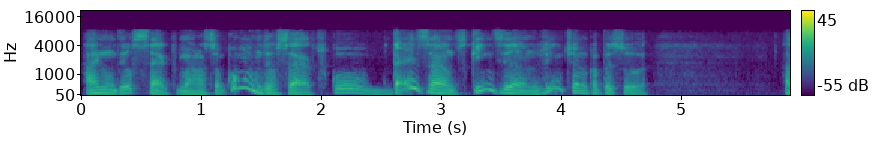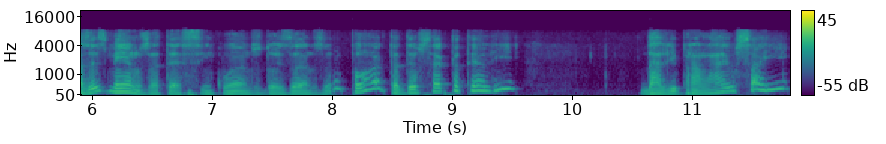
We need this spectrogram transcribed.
ai, não deu certo minha relação. Como não deu certo? Ficou 10 anos, 15 anos, 20 anos com a pessoa. Às vezes menos, até 5 anos, 2 anos. Não importa, deu certo até ali. Dali para lá eu saí.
